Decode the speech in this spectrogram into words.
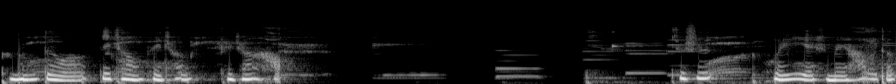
可能对我非常非常非常好，就是回忆也是美好的。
